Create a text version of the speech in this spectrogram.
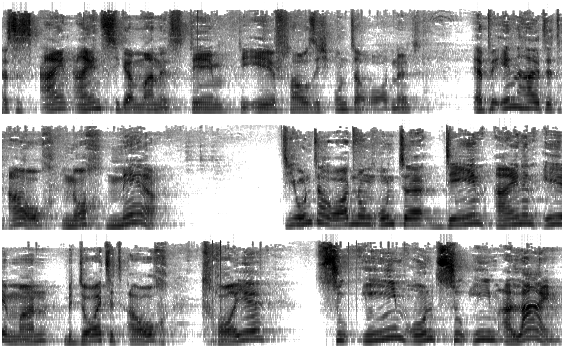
dass es ein einziger Mann ist, dem die Ehefrau sich unterordnet, er beinhaltet auch noch mehr. Die Unterordnung unter den einen Ehemann bedeutet auch Treue zu ihm und zu ihm allein.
